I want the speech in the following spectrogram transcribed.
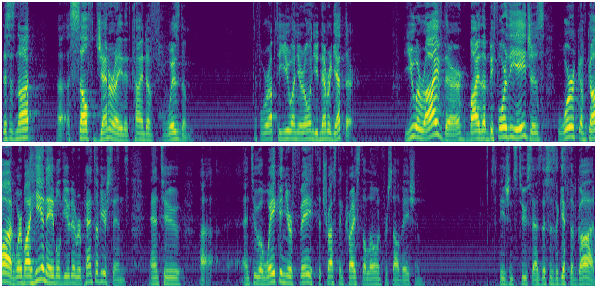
This is not a self generated kind of wisdom. If it were up to you on your own, you'd never get there. You arrived there by the before the ages work of God, whereby He enabled you to repent of your sins and to, uh, and to awaken your faith to trust in Christ alone for salvation. As Ephesians 2 says, This is the gift of God.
